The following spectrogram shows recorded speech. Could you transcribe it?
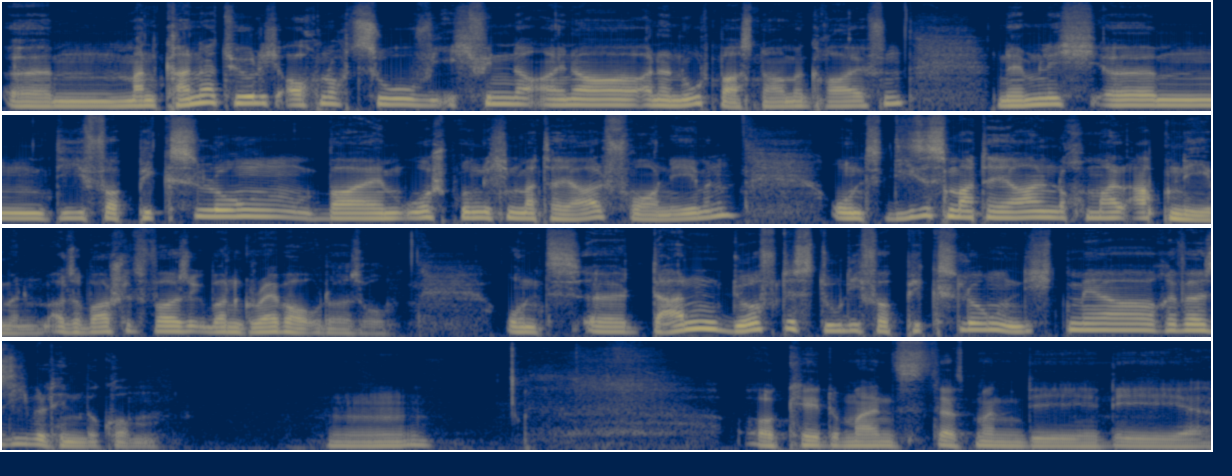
Ähm, man kann natürlich auch noch zu, wie ich finde, einer, einer Notmaßnahme greifen, nämlich ähm, die Verpixelung beim ursprünglichen Material vornehmen und dieses Material nochmal abnehmen, also beispielsweise über einen Grabber oder so. Und äh, dann dürftest du die Verpixelung nicht mehr reversibel hinbekommen. Hm. Okay, du meinst, dass man die, die, äh,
